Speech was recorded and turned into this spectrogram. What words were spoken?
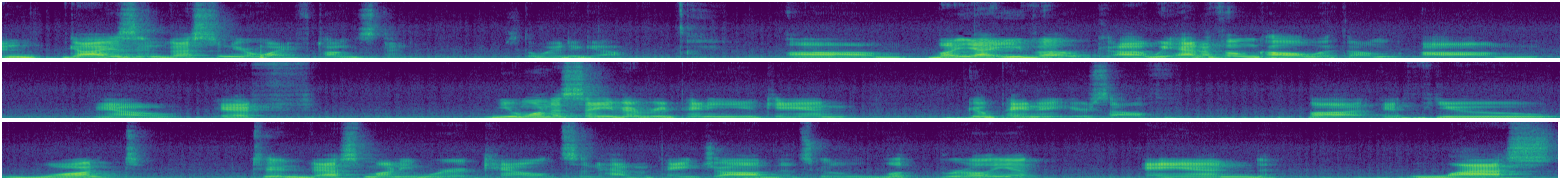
and guys, invest in your wife, tungsten. So, the way to go. Um, but yeah, Evoke. Uh, we had a phone call with them. Um, you know, if you want to save every penny you can, go paint it yourself. But if you want to invest money where it counts and have a paint job that's going to look brilliant and last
